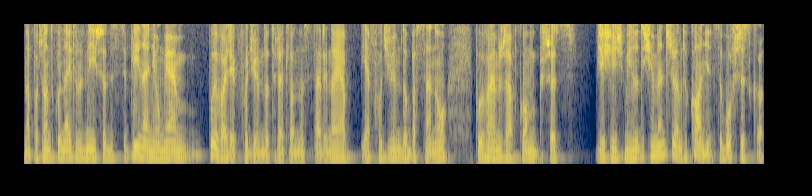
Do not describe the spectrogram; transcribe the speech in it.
Na początku najtrudniejsza dyscyplina. Nie umiałem pływać, jak wchodziłem do triatlonu. Stary, no ja, ja wchodziłem do basenu, pływałem żabką przez 10 minut i się męczyłem, to koniec, to było wszystko.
